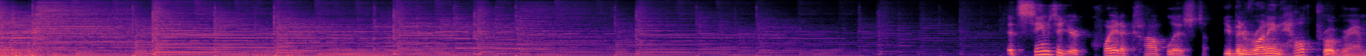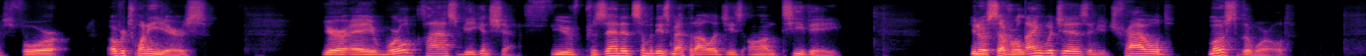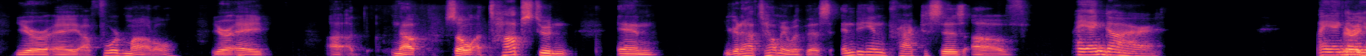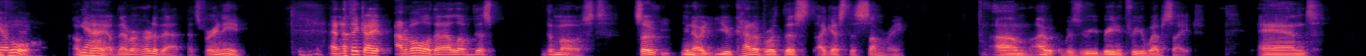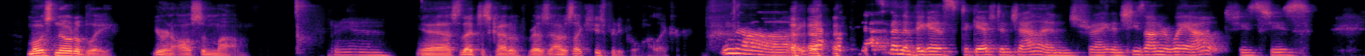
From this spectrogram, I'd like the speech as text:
it seems that you're quite accomplished. You've been running health programs for over 20 years. You're a world-class vegan chef. You've presented some of these methodologies on TV. You know several languages and you traveled most of the world. You're a, a Ford model. You're a, uh, now, so a top student in, you're gonna have to help me with this, Indian practices of Iyengar. Iyengar very yoga. cool. Okay, yeah. I've never heard of that. That's very neat. Mm-hmm. And I think I, out of all of that, I love this the most. So, you know, you kind of wrote this, I guess, this summary. Um, I was re reading through your website and most notably, you're an awesome mom. Yeah. Yeah. So that just kind of resonated. I was like, she's pretty cool. I like her. No, yeah, that's been the biggest gift and challenge, right? And she's on her way out. She's she's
